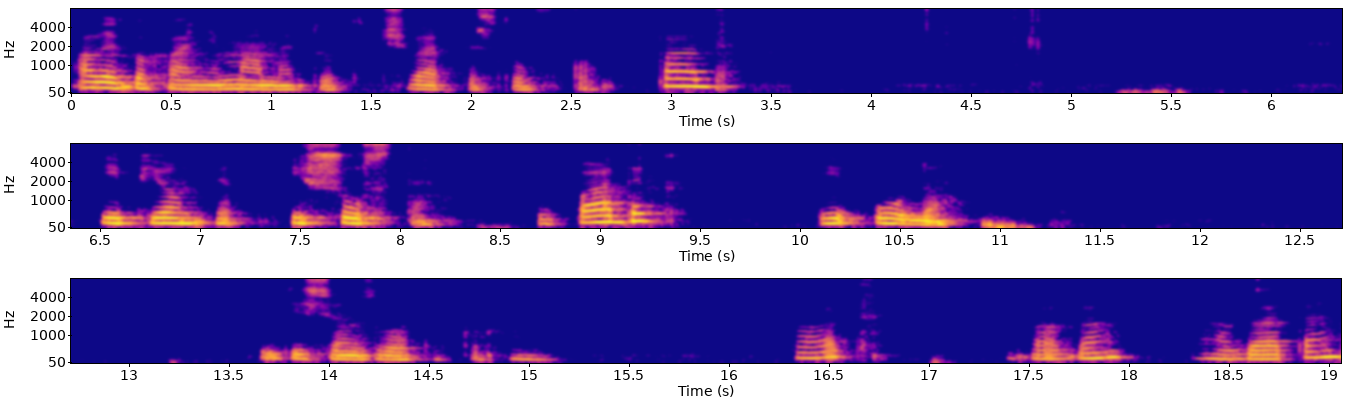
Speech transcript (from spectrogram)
Але, кохані, mamy тут четверте словко пад. І п'яте, і шосте упадок і удо. 50 злотих, кохані. Пад, вага, агата,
